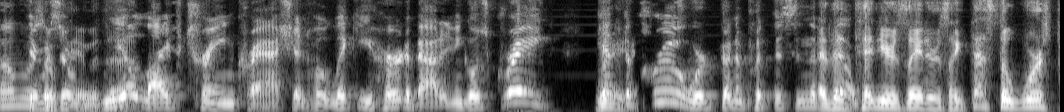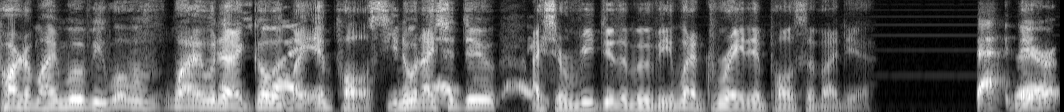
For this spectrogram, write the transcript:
I was, there was okay a real life train crash, and Halicki heard about it, and he goes, "Great, get the crew. We're going to put this in the And then 10 years later, it's like, that's the worst part of my movie. What, why would I That's go with my impulse? You know what I should do? I should redo the movie. What a great impulsive idea. that there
